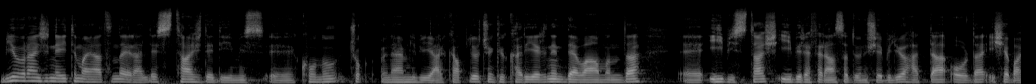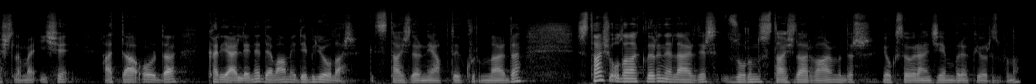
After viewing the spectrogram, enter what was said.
Bir öğrencinin eğitim hayatında herhalde staj dediğimiz e, konu çok önemli bir yer kaplıyor. Çünkü kariyerinin devamında e, iyi bir staj, iyi bir referansa dönüşebiliyor. Hatta orada işe başlama, işe hatta orada kariyerlerine devam edebiliyorlar stajlarını yaptığı kurumlarda. Staj olanakları nelerdir? Zorunlu stajlar var mıdır? Yoksa öğrenciye mi bırakıyoruz bunu?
